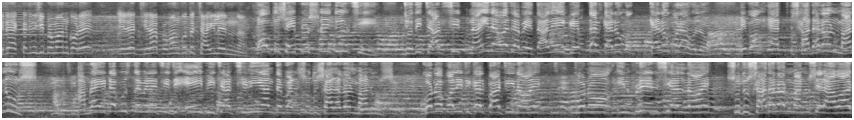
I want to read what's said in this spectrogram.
এটা একটা জিনিসই প্রমাণ করে এরা যারা প্রমাণ করতে চাইলেন না। তাও তো সেই প্রশ্নই তুলছি। যদি চার্জশিট নাই দেওয়া যাবে, তাহলে এই গ্রেপ্তার কেন কেন করা হলো? এবং সাধারণ মানুষ, আমরা এটা বুঝতে পেরেছি যে এই বিচার ছিনিয়ে আনতে পারে শুধু সাধারণ মানুষ। কোনো পলিটিক্যাল পার্টি নয়, কোনো ইনফ্লুয়েন্সিয়াল নয়, শুধু সাধারণ মানুষের আওয়াজ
